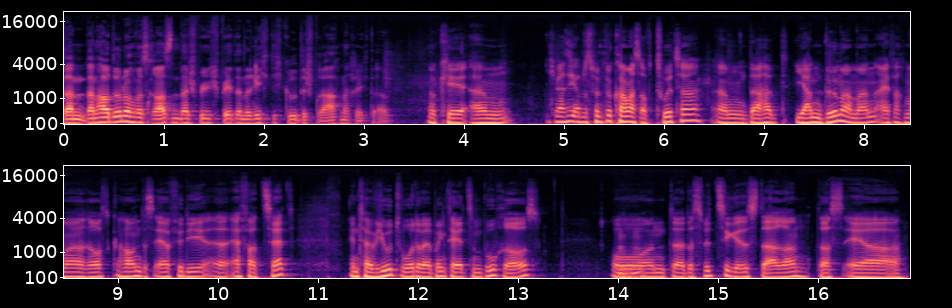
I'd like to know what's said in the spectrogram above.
dann, dann hau du noch was raus und dann spiele ich später eine richtig gute Sprachnachricht ab. Okay, ähm, ich weiß nicht, ob du es mitbekommen hast auf Twitter. Ähm, da hat Jan Böhmermann einfach mal rausgehauen, dass er für die äh, FAZ interviewt wurde, weil er bringt ja jetzt ein Buch raus. Mhm. Und äh, das Witzige ist daran, dass er,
